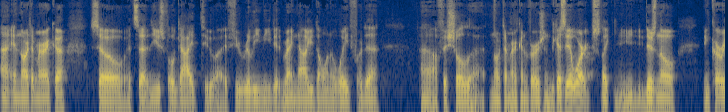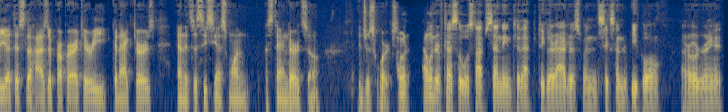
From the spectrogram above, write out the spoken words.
uh, in North America. So it's a useful guide to uh, if you really need it right now. You don't want to wait for the uh, official uh, North American version because it works. Like you, there's no in Korea, Tesla has the proprietary connectors, and it's a CCS one standard, so it just works. I wonder if Tesla will stop sending to that particular address when 600 people are ordering it.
